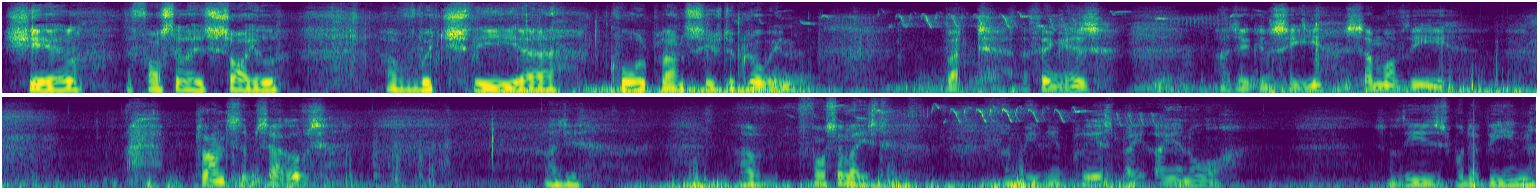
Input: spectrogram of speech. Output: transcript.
shale, the fossilized soil of which the uh, coal plants used to grow in. But the thing is, as you can see, some of the plants themselves as you have fossilized and been replaced by iron ore. So these would have been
